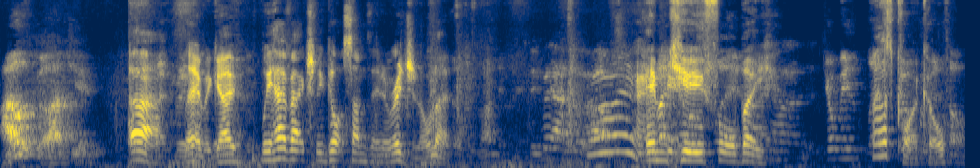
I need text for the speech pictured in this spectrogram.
I look at Jim. Ah, there we go. We have actually got something original. Look. MQ4B. Oh, that's quite cool.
